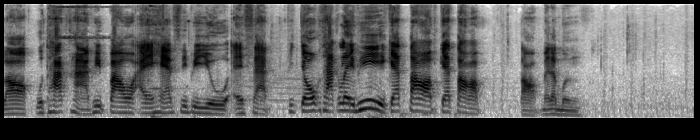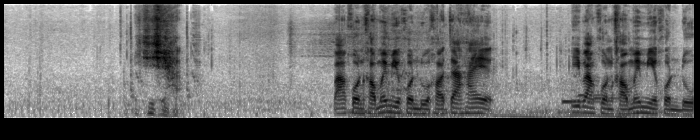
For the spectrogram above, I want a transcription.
หลอกกูทักหาพี่เปา I have CPU ไอสัตว์พี่โจ๊กทักเลยพี่ แกตอบ แกตอบ ตอบไหมล่ะมึงเฮียบางคนเขาไม่มีคนดูเขาจะให้พี่บางคนเขาไม่มีคนดู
